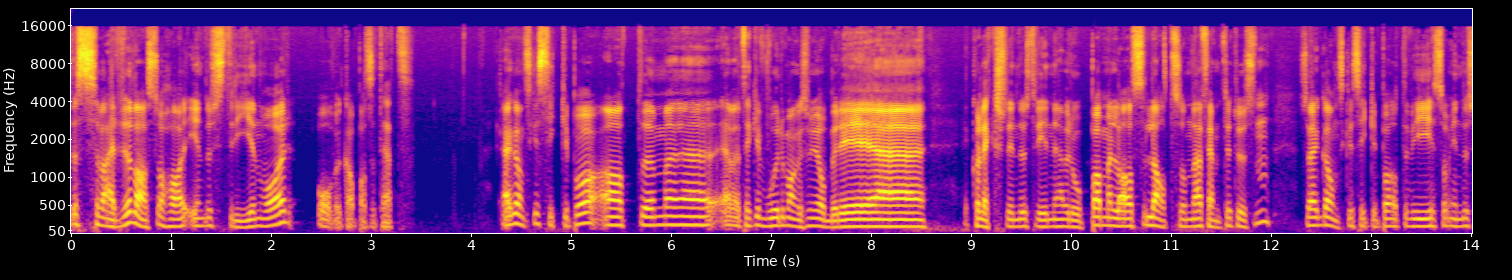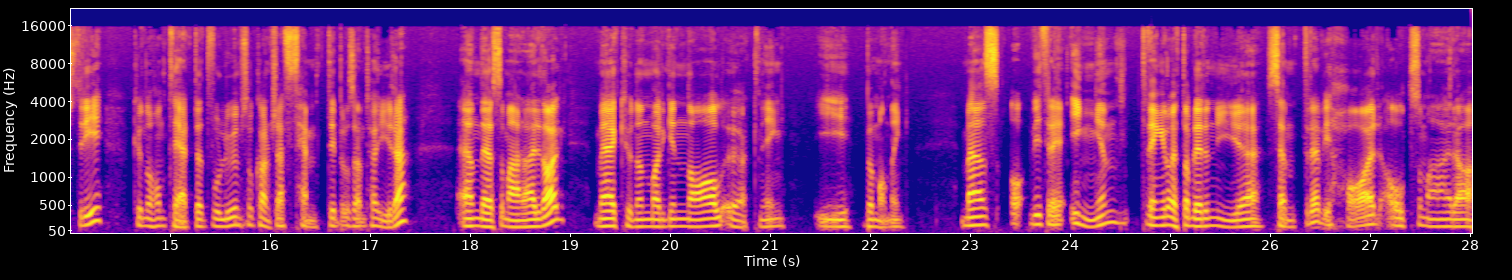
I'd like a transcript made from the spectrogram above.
dessverre da, så har industrien vår overkapasitet. Jeg er ganske sikker på at um, Jeg vet ikke hvor mange som jobber i uh, collection-industrien i Europa, men la oss late som det er 50 000, så jeg er ganske sikker på at vi som industri kunne håndtert et volum som kanskje er 50% høyere enn det som er der i dag, med kun en marginal økning i bemanning. Mens trenger, ingen trenger å etablere nye sentre. Vi har alt som er av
